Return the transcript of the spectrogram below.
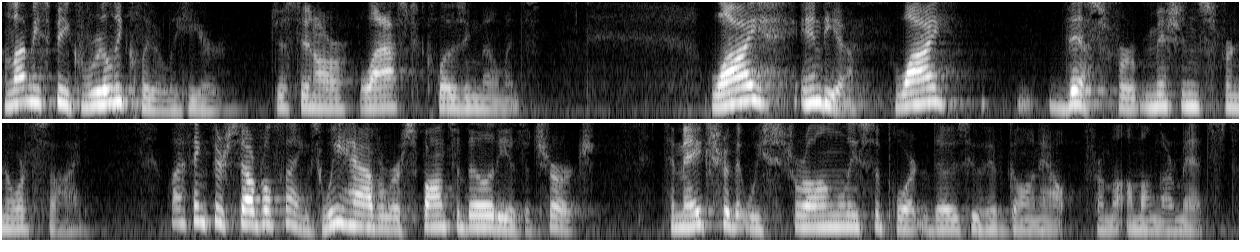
And let me speak really clearly here, just in our last closing moments. Why India? Why this for missions for Northside? Well, I think there's several things. We have a responsibility as a church to make sure that we strongly support those who have gone out from among our midst.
